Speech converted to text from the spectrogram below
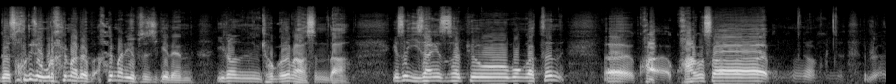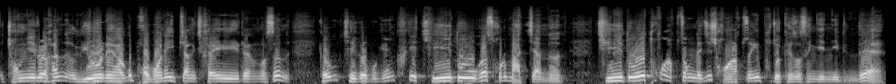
그 서류적으로 할 말이 할 말이 없어지게 된 이런 결과가 나왔습니다. 그래서 이상에서 살펴본 같은 어, 과, 과거사 정리를 한 위원회하고 법원의 입장 차이라는 것은 결국 제가 보기엔 크게 제도가 서로 맞지 않는 제도의 통합성 내지 정합성이 부족해서 생긴 일인데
